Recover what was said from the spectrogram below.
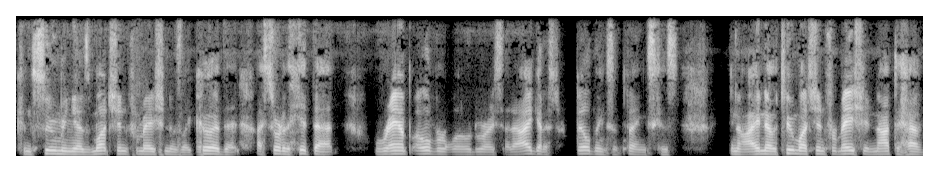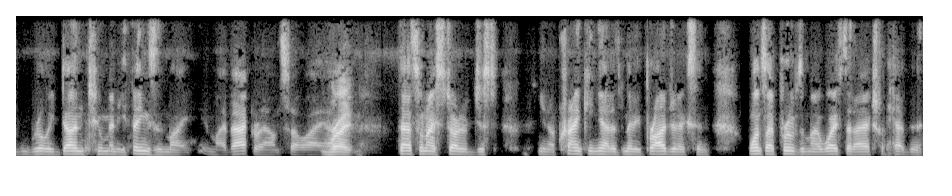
consuming as much information as I could that I sort of hit that ramp overload where I said, I got to start building some things because, you know, I know too much information not to have really done too many things in my, in my background. So I, uh, right. That's when I started just, you know, cranking out as many projects. And once I proved to my wife that I actually had the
